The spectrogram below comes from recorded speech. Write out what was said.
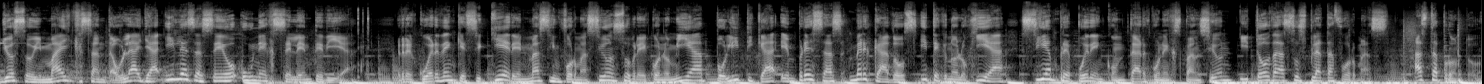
Yo soy Mike Santaolalla y les deseo un excelente día. Recuerden que si quieren más información sobre economía, política, empresas, mercados y tecnología, siempre pueden contar con Expansión y todas sus plataformas. Hasta pronto.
